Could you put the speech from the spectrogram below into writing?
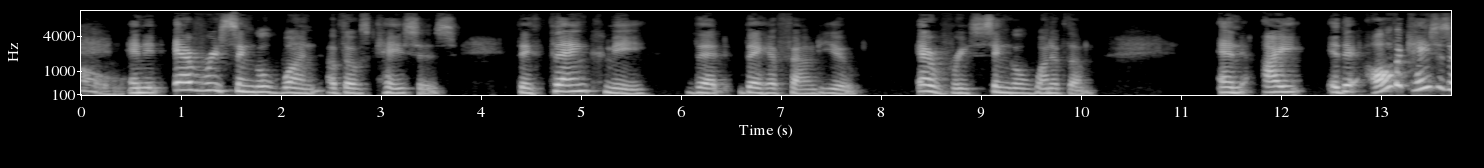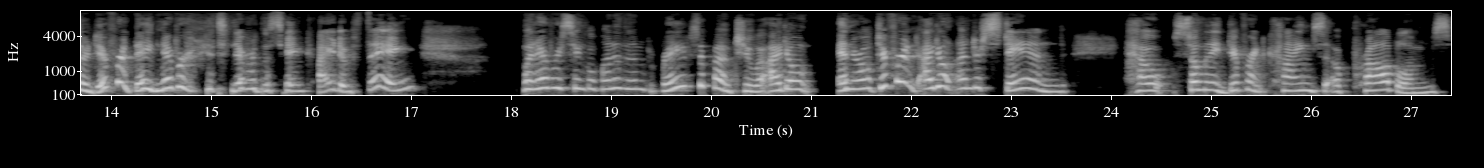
Oh. And in every single one of those cases, they thank me that they have found you. Every single one of them. And I, all the cases are different. They never, it's never the same kind of thing but every single one of them raves about you. I don't, and they're all different. I don't understand how so many different kinds of problems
